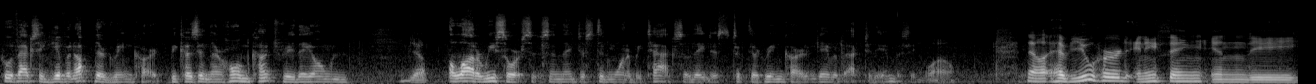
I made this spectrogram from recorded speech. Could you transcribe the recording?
who have actually given up their green card because in their home country they own yep. a lot of resources and they just didn't want to be taxed, so they just took their green card and gave it back to the embassy. Wow. Now, have you heard anything in the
